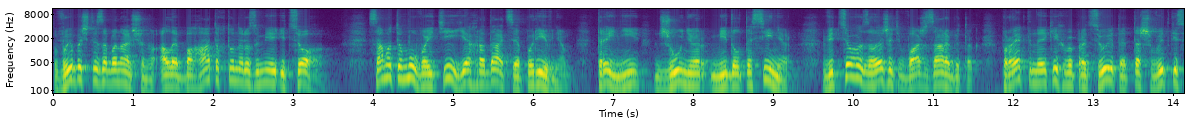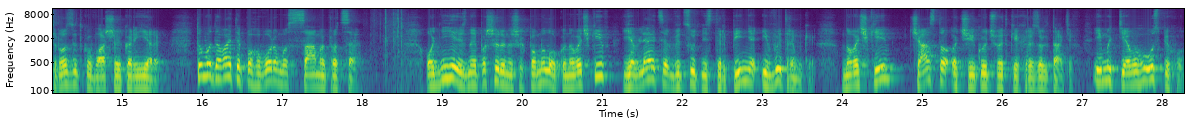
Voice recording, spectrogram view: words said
Вибачте за банальщину, але багато хто не розуміє і цього. Саме тому в IT є градація по рівням: трейні, джуніор, мідл та сіньор. Від цього залежить ваш заробіток, проекти, на яких ви працюєте, та швидкість розвитку вашої кар'єри. Тому давайте поговоримо саме про це. Однією з найпоширеніших помилок у новачків являється відсутність терпіння і витримки. Новачки часто очікують швидких результатів і миттєвого успіху,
